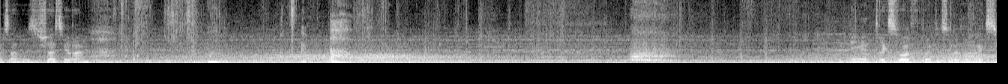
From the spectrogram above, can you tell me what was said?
Warum jetzt einfach diese Scheiße hier rein? Okay, Dreckswolf bringt jetzt sowieso nichts.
